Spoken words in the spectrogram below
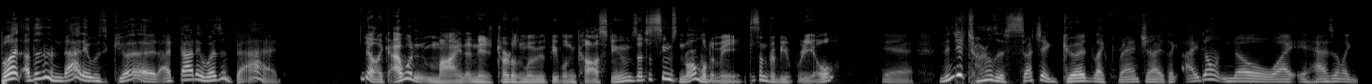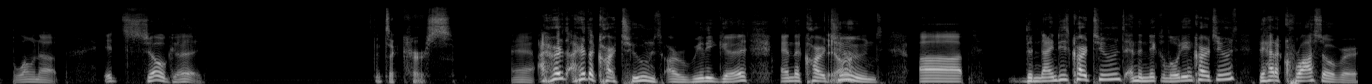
But other than that, it was good. I thought it wasn't bad. yeah, like I wouldn't mind a Ninja Turtles movie with people in costumes. That just seems normal to me. It doesn't have to be real. Yeah. Ninja Turtles is such a good like franchise. Like I don't know why it hasn't like blown up. It's so good. It's a curse. Yeah. I heard I heard the cartoons are really good and the cartoons uh the 90s cartoons and the Nickelodeon cartoons, they had a crossover.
